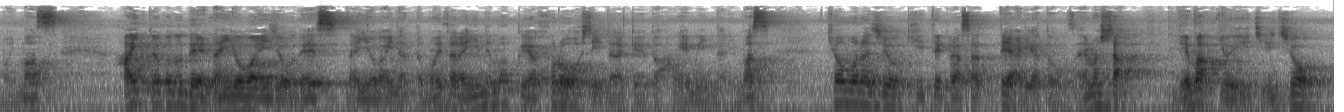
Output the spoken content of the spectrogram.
思います。はいということで内容は以上です。内容がいいなと思えたらいいねマークやフォローをしていただけると励みになります。今日もラジオを聴いてくださってありがとうございました。では良い一日を。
